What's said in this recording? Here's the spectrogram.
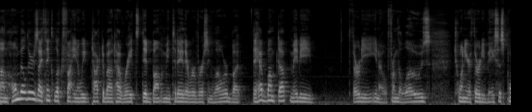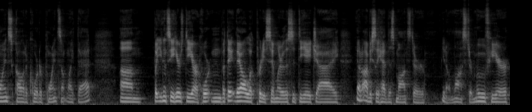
Um, home builders, I think, look fine. You know, we talked about how rates did bump. I mean, today they're reversing lower, but they have bumped up maybe 30, you know, from the lows, 20 or 30 basis points, call it a quarter point, something like that. Um, but you can see here's DR Horton, but they, they all look pretty similar. This is DHI. You know, obviously had this monster, you know, monster move here.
